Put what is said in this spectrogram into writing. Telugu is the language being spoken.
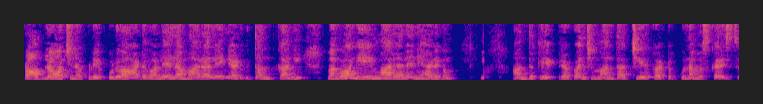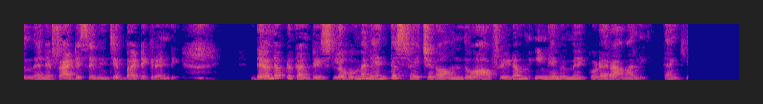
ప్రాబ్లం వచ్చినప్పుడు ఎప్పుడు ఆడవాళ్ళు ఎలా మారాలి అని అడుగుతాం కానీ మగవాళ్ళు ఏం మారాలని అడగం. అందుకే ప్రపంచం అంతా చీర కట్టుకు నమస్కరిస్తుంది అనే ఫ్యాంటసీ నుంచి బయటకు రండి. డెవలప్డ్ కంట్రీస్లో ఉమెన్ ఎంత స్వేచ్ఛగా ఉందో ఆ ఫ్రీడమ్ ఇండియన్ ఉమెన్కి కూడా రావాలి. Thank you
